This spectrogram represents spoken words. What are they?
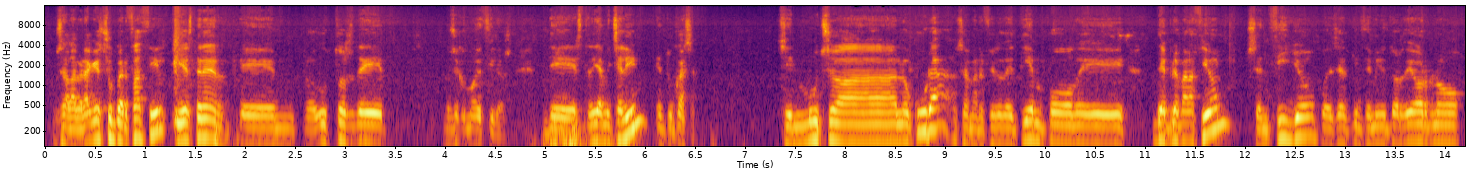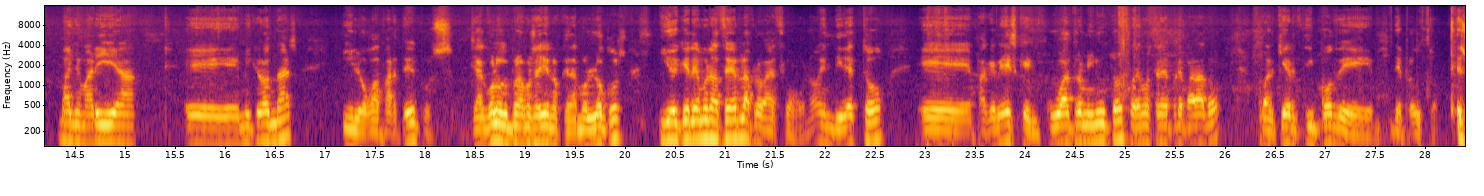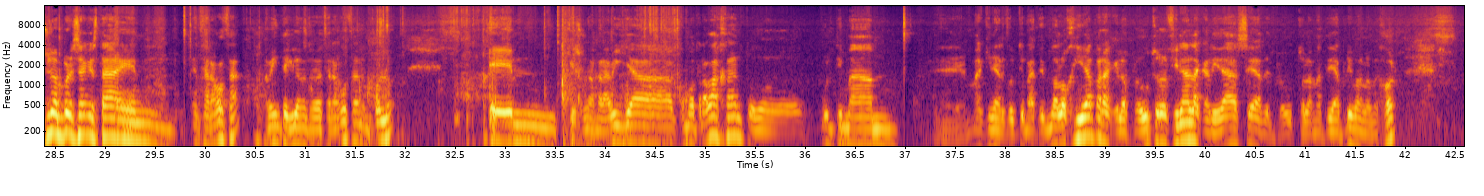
O sea, la verdad que es súper fácil y es tener eh, productos de, no sé cómo deciros, de estrella Michelin en tu casa. Sin mucha locura, o sea, me refiero de tiempo de, preparación, sencillo, puede ser 15 minutos de horno, baño María, eh, microondas. Y luego, aparte, pues ya con lo que probamos ayer nos quedamos locos. Y hoy queremos hacer la prueba de fuego, ¿no? En directo eh, para que veáis que en cuatro minutos podemos tener preparado cualquier tipo de, producto. Es una empresa que está en, Zaragoza, a 20 kilómetros de Zaragoza, en un pueblo, em, que es una maravilla cómo trabajan, todo última eh, máquinas de última tecnología para que los productos al final, la calidad sea del producto, la materia prima, lo mejor.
